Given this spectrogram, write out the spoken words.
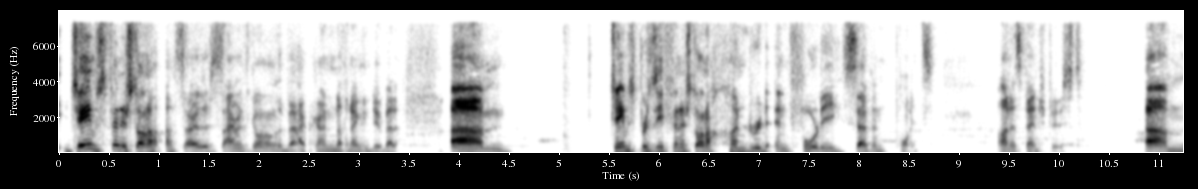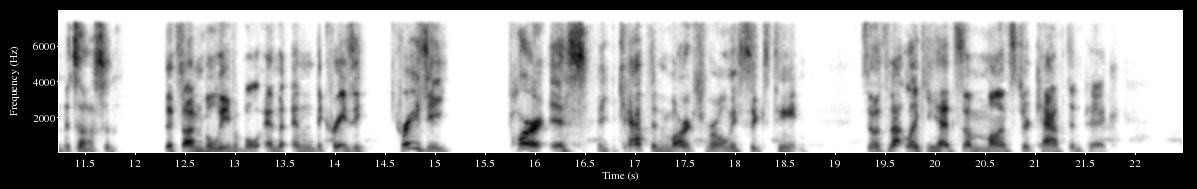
James finished on. A, I'm sorry, there's sirens going on in the background. Nothing I can do about it. Um, James Brzee finished on 147 points on his bench boost. Um, That's awesome. it's unbelievable. And the and the crazy crazy part is he captained March for only 16. So it's not like he had some monster captain pick.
